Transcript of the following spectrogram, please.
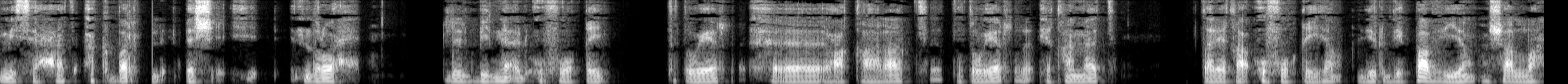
مساحات أكبر باش نروح للبناء الأفقي. تطوير آه، عقارات تطوير إقامات بطريقة أفقية نديرو دي بافيون إن شاء الله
